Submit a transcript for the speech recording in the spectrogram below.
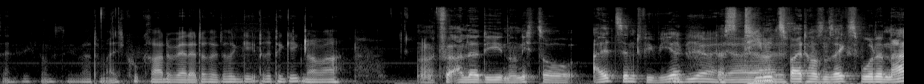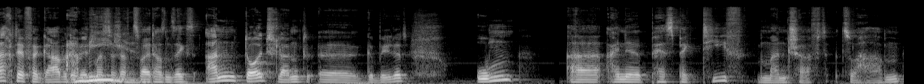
Das Entwicklungsteam, warte mal, ich gucke gerade, wer der dritte, dritte Gegner war. Für alle, die noch nicht so alt sind wie wir. Wie wir, das ja, Team ja, das- 2006 wurde nach der Vergabe der Armenien. Weltmeisterschaft 2006 an Deutschland äh, gebildet, um äh, eine Perspektivmannschaft zu haben.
